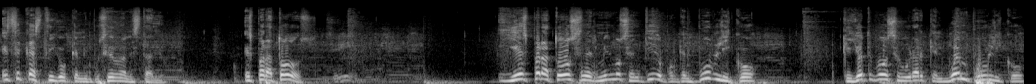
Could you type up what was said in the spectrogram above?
este castigo que le impusieron al estadio es para todos. Y es para todos en el mismo sentido, porque el público, que yo te puedo asegurar que el buen público,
